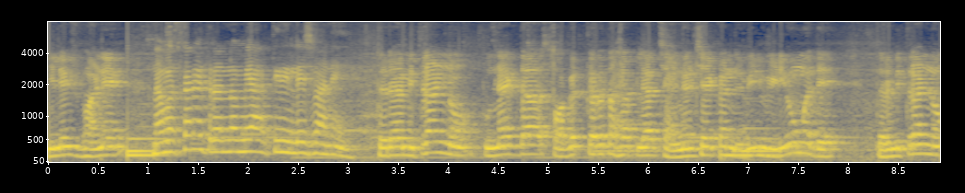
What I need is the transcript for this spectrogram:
निलेश भाणे. नमस्कार मित्रांनो मी आरती निलेश वाणे तर मित्रांनो पुन्हा एकदा स्वागत करत आहे आपल्या चॅनलच्या एका नवीन व्हिडिओमध्ये तर मित्रांनो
